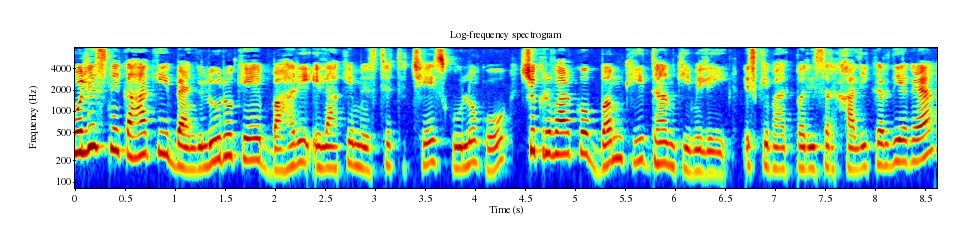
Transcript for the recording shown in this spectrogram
पुलिस ने कहा कि बेंगलुरु के बाहरी इलाके में स्थित छह स्कूलों को शुक्रवार को बम की धमकी मिली। इसके बाद परिसर खाली कर दिया गया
